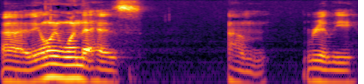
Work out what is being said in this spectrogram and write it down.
uh, the only one that has, um, really.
